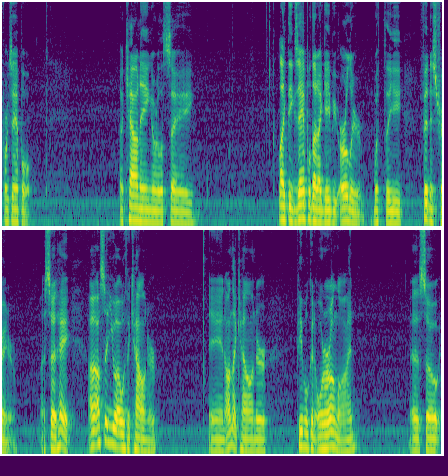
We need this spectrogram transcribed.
for example, accounting or let's say like the example that I gave you earlier with the fitness trainer. I said, hey, I'll set you out with a calendar. And on that calendar, people can order online. Uh, so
